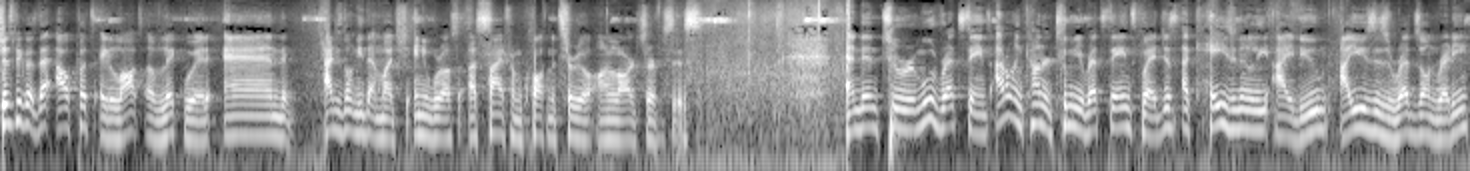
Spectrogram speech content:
just because that outputs a lot of liquid and I just don't need that much anywhere else aside from cloth material on large surfaces. And then to remove red stains, I don't encounter too many red stains, but just occasionally I do. I use this Red Zone Ready.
